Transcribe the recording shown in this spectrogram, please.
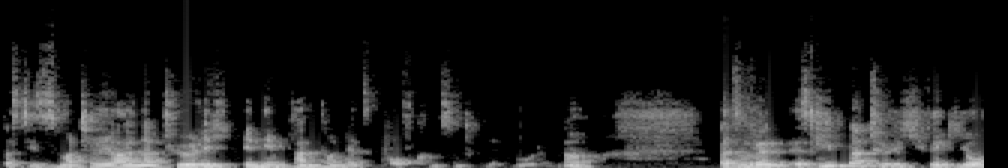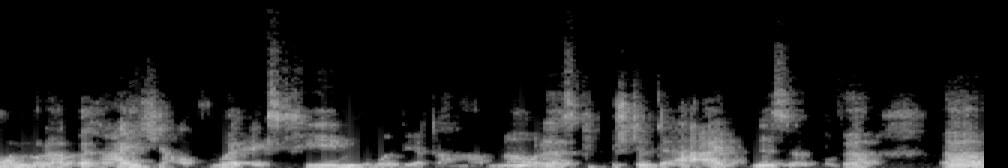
dass dieses Material natürlich in dem Planktonnetz aufkonzentriert wurde. Ne? Also wenn, es gibt natürlich Regionen oder Bereiche auch, wo wir extrem hohe Werte haben. Ne? Oder es gibt bestimmte Ereignisse, wo wir, äh,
